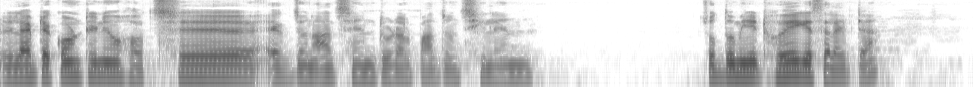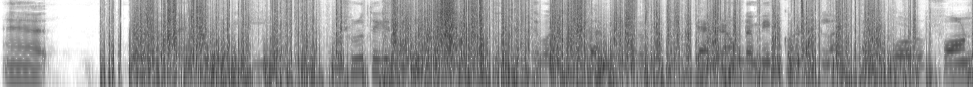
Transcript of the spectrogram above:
লাইভটা কন্টিনিউ হচ্ছে একজন আছেন টোটাল পাঁচজন ছিলেন। চোদ্দ মিনিট হয়ে গেছে লাইভটা শুরু থেকে ব্যাকগ্রাউন্ডটা মেক করে দিলাম, তারপর ফন্ট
